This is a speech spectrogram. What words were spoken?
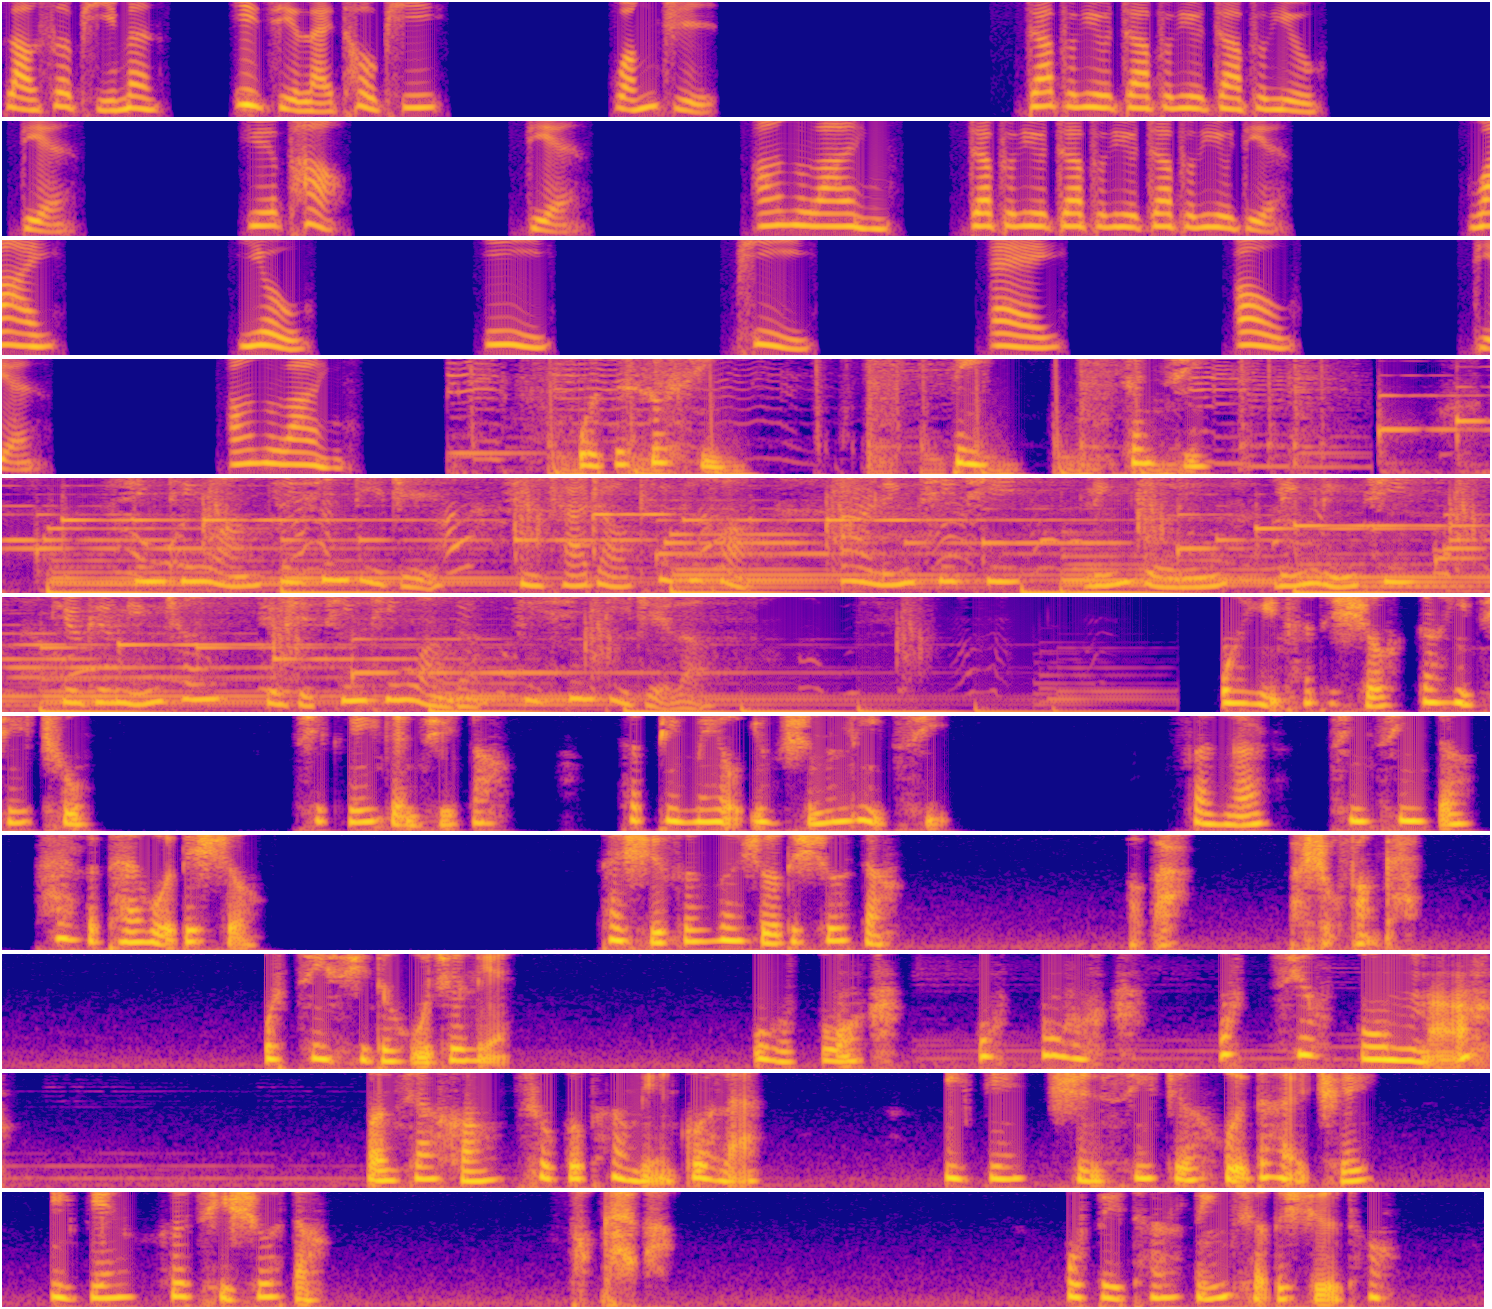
老色皮们，一起来透批！网址：w w w 点约炮点 online w w w 点 y u e p a o 点 online。我的苏醒第三集。最新地址，请查找 QQ 号二零七七零九零零零七，QQ 名称就是倾听网的最新地址了。我与他的手刚一接触，却可以感觉到他并没有用什么力气，反而轻轻的拍了拍我的手。他十分温柔的说道：“宝贝儿，把手放开。”继续的捂着脸，我不，我不，我就不嘛！王家豪凑过胖脸过来，一边吮吸着我的耳垂，一边呵气说道：“放开吧。”我被他灵巧的舌头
